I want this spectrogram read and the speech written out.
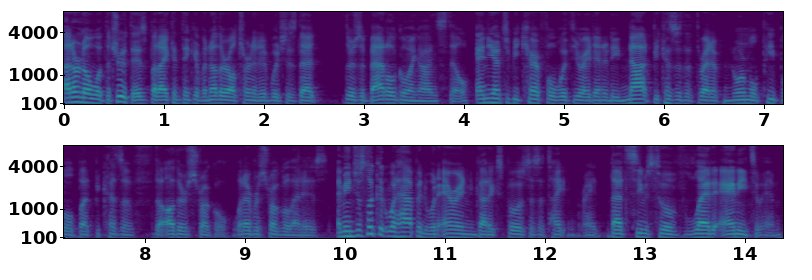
I don't know what the truth is, but I can think of another alternative, which is that there's a battle going on still, and you have to be careful with your identity, not because of the threat of normal people, but because of the other struggle, whatever struggle that is. I mean, just look at what happened when Eren got exposed as a Titan, right? That seems to have led Annie to him.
